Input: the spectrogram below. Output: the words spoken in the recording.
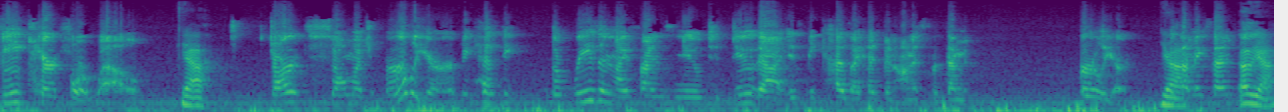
be cared for well Yeah. Start so much earlier because the the reason my friends knew to do that is because I had been honest with them earlier. Yeah. Does that make sense? Oh yeah.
